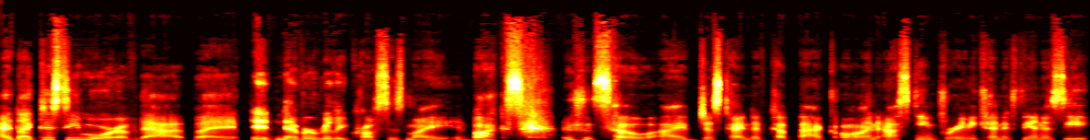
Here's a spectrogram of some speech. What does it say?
I'd like to see more of that, but it never really crosses my inbox. so I've just kind of cut back on asking for any kind of fantasy.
